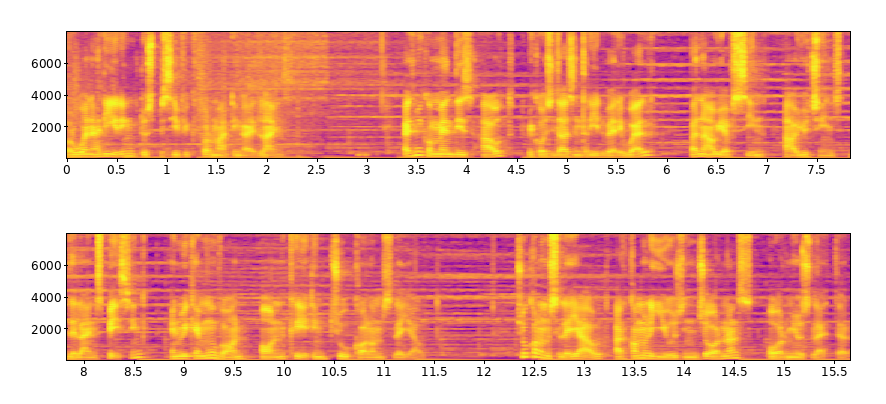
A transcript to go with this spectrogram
or when adhering to specific formatting guidelines. Let me comment this out because it doesn't read very well, but now you have seen how you change the line spacing and we can move on on creating two columns layout. Two columns layout are commonly used in journals or newsletter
